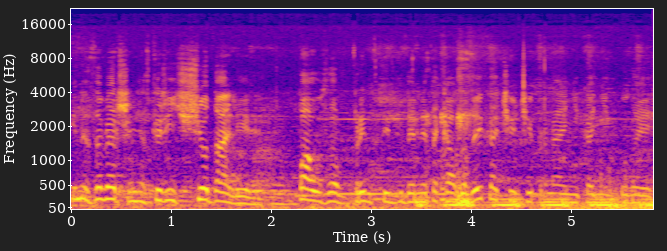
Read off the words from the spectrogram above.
І на завершення, скажіть, що далі? Пауза, в принципі, буде не така велика, чи, чи принаймні канікули.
